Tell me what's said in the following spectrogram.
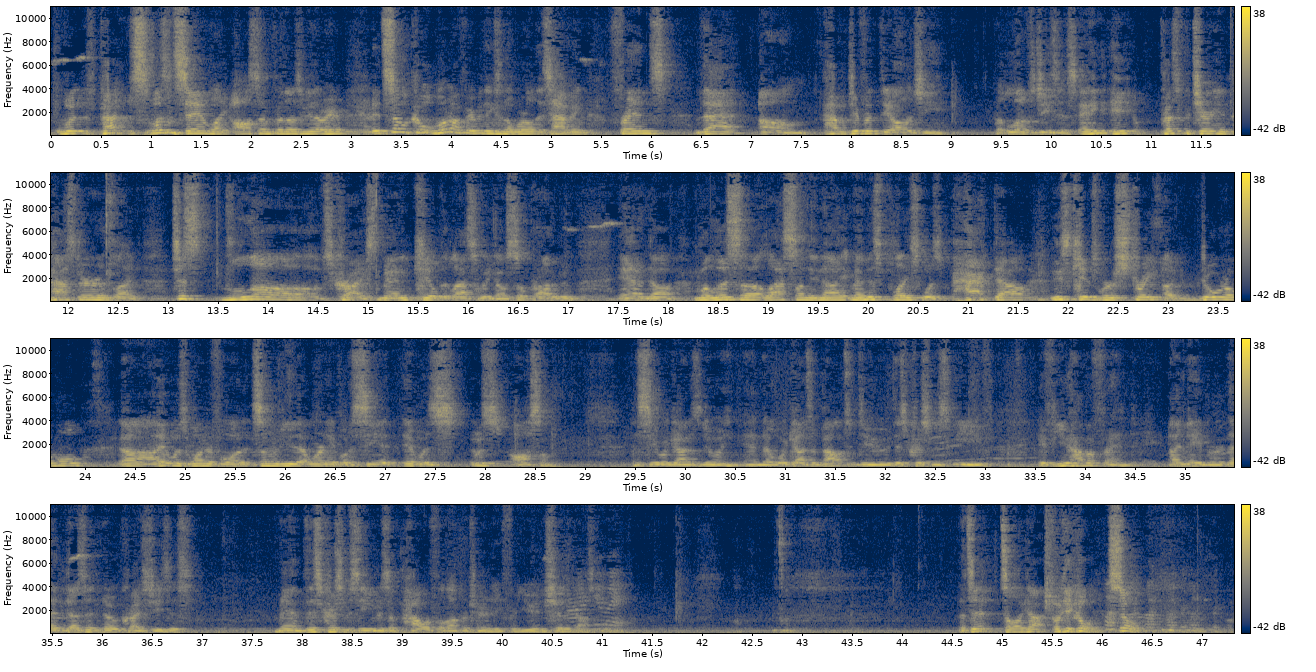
was, wasn't Sam like awesome for those of you that were here? It's so cool. One of my favorite things in the world is having friends that um, have different theology but loves Jesus. And he, he Presbyterian pastor and like just loves Christ. Man, he killed it last week. I was so proud of him. And uh, Melissa last Sunday night, man, this place was packed out. These kids were straight adorable. Uh, it was wonderful. Some of you that weren't able to see it, it was it was awesome to see what God is doing and uh, what God's about to do this Christmas Eve. If you have a friend, a neighbor that doesn't know Christ Jesus, man, this Christmas Eve is a powerful opportunity for you to share the gospel. That's it. That's all I got. Okay, cool. So,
